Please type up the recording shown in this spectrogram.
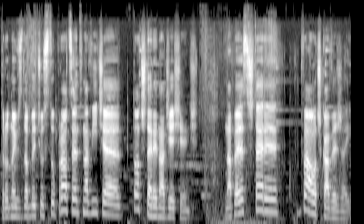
Trudność w zdobyciu 100% na Wicie to 4 na 10. Na PS4 2 oczka wyżej.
